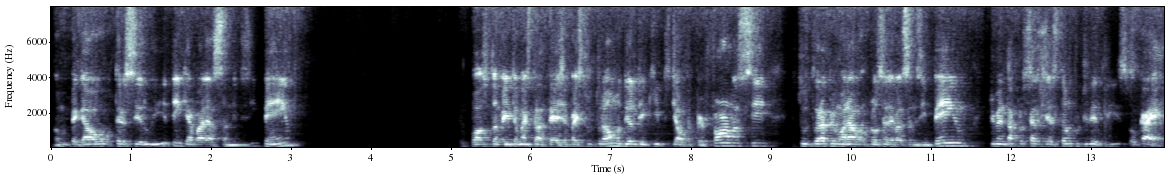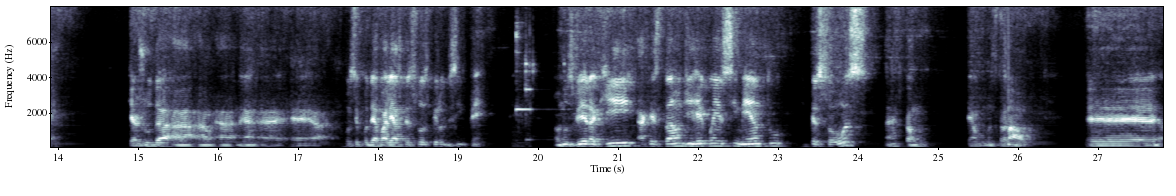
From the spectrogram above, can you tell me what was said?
vamos pegar o terceiro item, que é avaliação de desempenho. Eu posso também ter uma estratégia para estruturar um modelo de equipes de alta performance, estruturar aprimorar o processo de avaliação de desempenho, implementar processo de gestão por diretriz OKR, que ajuda a, a, a, né, é, a, você poder avaliar as pessoas pelo desempenho. Vamos ver aqui a questão de reconhecimento de pessoas, né? então tem algumas é,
